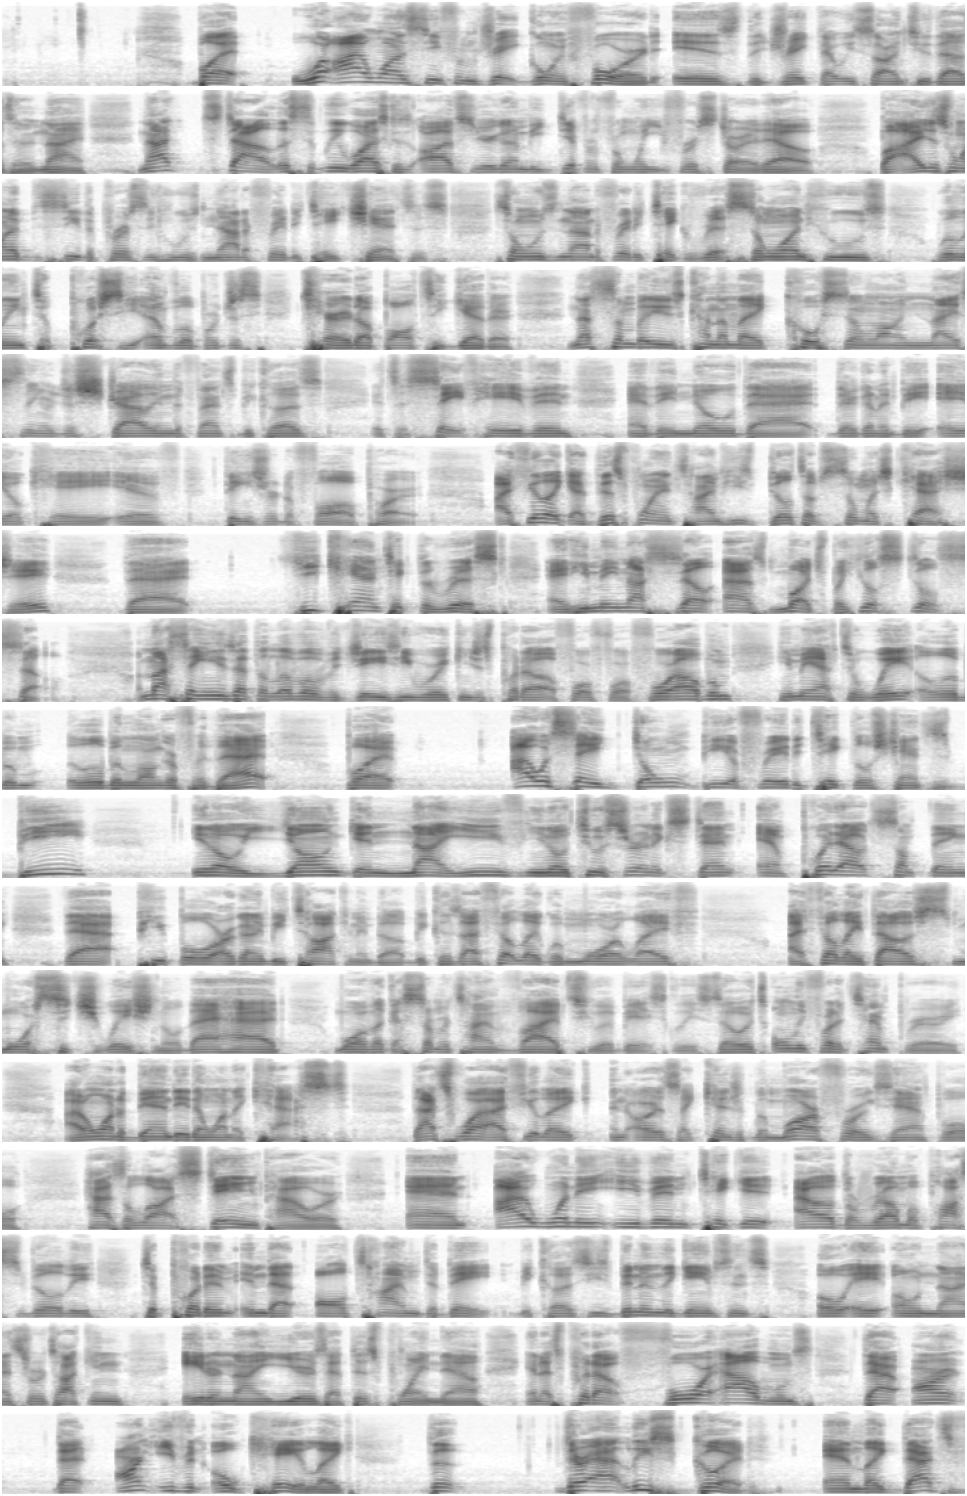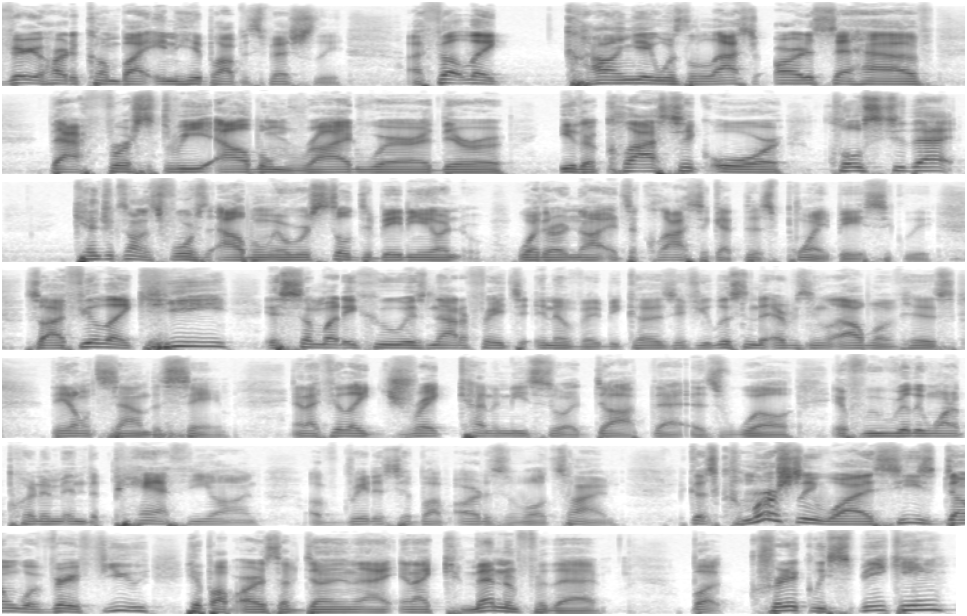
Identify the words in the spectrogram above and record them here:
But what I want to see from Drake going forward is the Drake that we saw in 2009. Not stylistically wise, because obviously you're going to be different from when you first started out. But I just want to see the person who's not afraid to take chances, someone who's not afraid to take risks, someone who's willing to push the envelope or just tear it up altogether. Not somebody who's kind of like coasting along nicely or just straddling the fence because it's a safe haven and they know that they're going to be a okay if things are to fall apart. I feel like at this point in time, he's built up so much cachet that he can take the risk and he may not sell as much, but he'll still sell. I'm not saying he's at the level of a Jay Z where he can just put out a 444 album. He may have to wait a little bit a little bit longer for that, but I would say don't be afraid to take those chances. Be you know, young and naive, you know, to a certain extent, and put out something that people are going to be talking about. Because I felt like with More Life, I felt like that was more situational. That had more of like a summertime vibe to it, basically. So it's only for the temporary. I don't want a band aid, I want to cast. That's why I feel like an artist like Kendrick Lamar, for example, has a lot of staying power. And I wouldn't even take it out of the realm of possibility to put him in that all time debate because he's been in the game since 08, 09. So we're talking eight or nine years at this point now, and has put out four albums that aren't that aren't even okay. Like the they're at least good. And like that's very hard to come by in hip hop, especially. I felt like Kanye was the last artist to have that first three album ride where they're either classic or close to that. Kendrick's on his fourth album, and we're still debating on whether or not it's a classic at this point, basically. So I feel like he is somebody who is not afraid to innovate because if you listen to every single album of his, they don't sound the same. And I feel like Drake kind of needs to adopt that as well if we really want to put him in the pantheon of greatest hip hop artists of all time. Because commercially wise, he's done what very few hip hop artists have done, and I, and I commend him for that. But critically speaking,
